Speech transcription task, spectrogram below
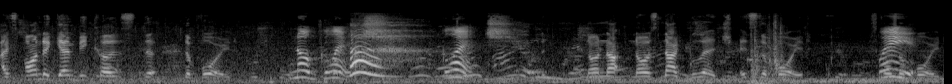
I spawned again because the the void. No, glitch. glitch. No, not no, it's not glitch. It's the void. It's called the Wait. void.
